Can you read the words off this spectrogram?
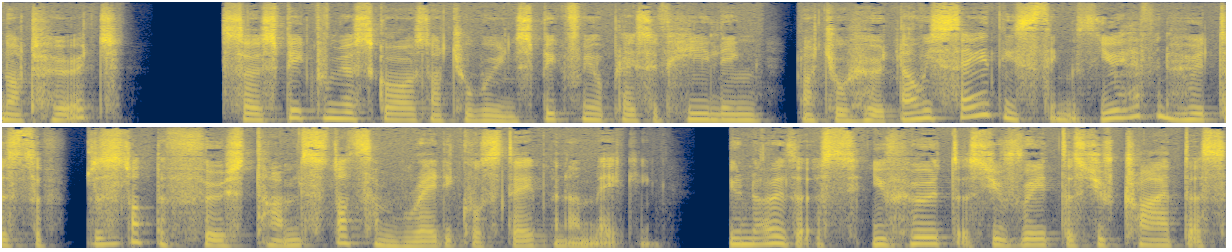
not hurt. So speak from your scars, not your wounds. Speak from your place of healing, not your hurt. Now we say these things. You haven't heard this. This is not the first time. This is not some radical statement I'm making. You know this. You've heard this. You've read this. You've tried this.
